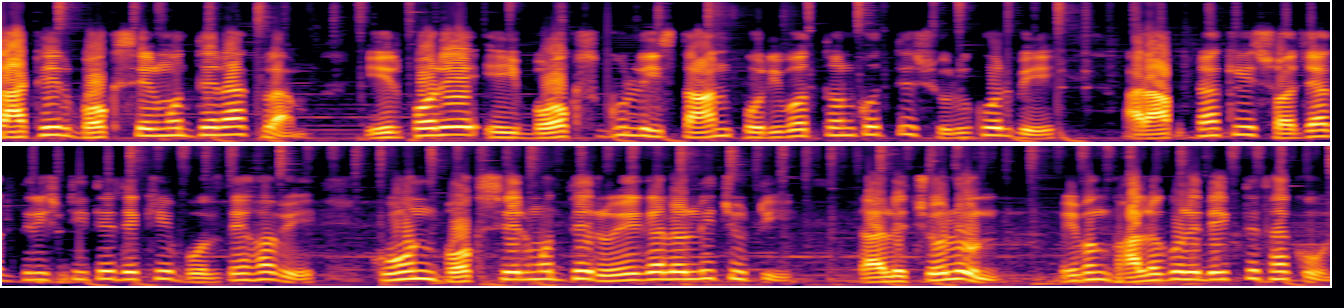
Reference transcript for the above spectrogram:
কাঠের বক্সের মধ্যে রাখলাম। এরপরে এই বক্সগুলি স্থান পরিবর্তন করতে শুরু করবে আর আপনাকে সজাগ দৃষ্টিতে দেখে বলতে হবে কোন বক্সের মধ্যে রয়ে গেল লিচুটি। তাহলে চলুন এবং ভালো করে দেখতে থাকুন।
